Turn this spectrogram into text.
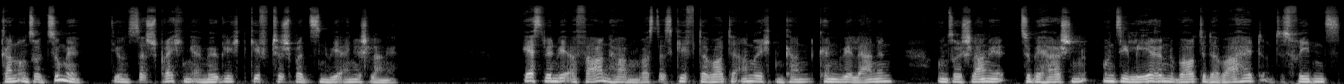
kann unsere Zunge die uns das Sprechen ermöglicht, Gift zu spritzen wie eine Schlange. Erst wenn wir erfahren haben, was das Gift der Worte anrichten kann, können wir lernen, unsere Schlange zu beherrschen und sie lehren, Worte der Wahrheit und des Friedens,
